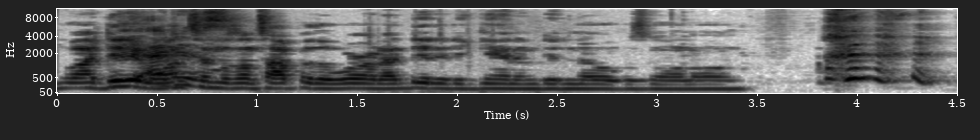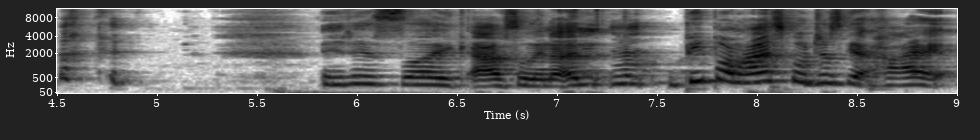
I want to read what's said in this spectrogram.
Well, I did it Yeah, I once just- and was on top of the world. I did it again and didn't know what was going on. It is like absolutely not. And people in high school just get high.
